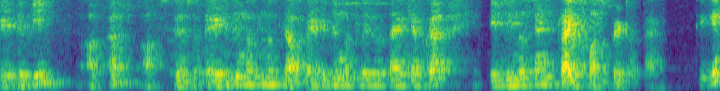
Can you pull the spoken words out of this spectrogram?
एटीपी आपका ऑब्सेंस होता है। एटीपी मतलब क्या होता है? एटीपी मतलब ये होता है कि आपका एडिनोसिन ट्राइफॉस्फेट होता है, ठीक है?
